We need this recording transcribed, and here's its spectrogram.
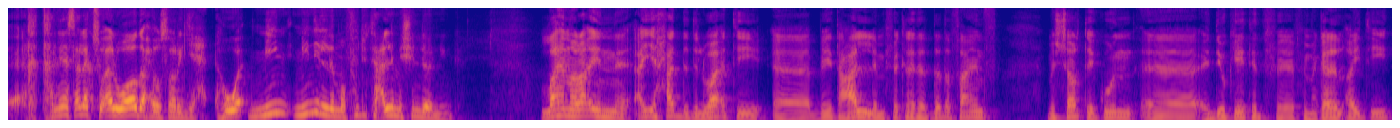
آه، خليني أسألك سؤال واضح وصريح. هو مين مين اللي المفروض يتعلم machine learning والله أنا رأيي إن أي حد دلوقتي آه، بيتعلم فكرة ال data science مش شرط يكون educated في في مجال ال IT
